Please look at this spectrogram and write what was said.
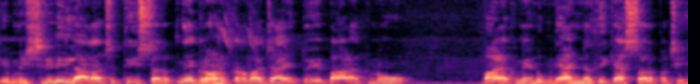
કે મિશ્રીની લાલચથી સર્પને ગ્રહણ કરવા જાય તો એ બાળકનું, બાળકને એનું જ્ઞાન નથી કે આ સર્પ છે.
